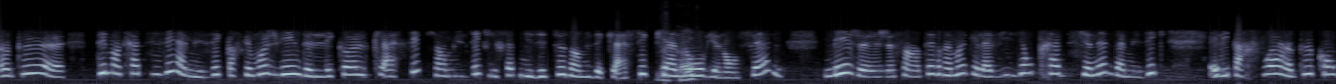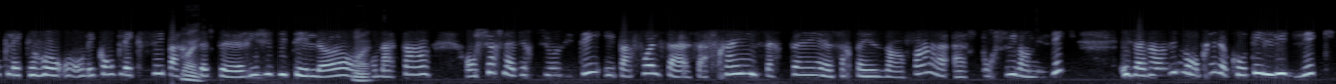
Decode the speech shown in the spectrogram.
un peu euh, démocratiser la musique parce que moi je viens de l'école classique en musique, j'ai fait mes études en musique classique, piano, violoncelle, mais je, je, sentais vraiment que la vision traditionnelle de la musique, elle est parfois un peu complexe, on, est complexé par cette euh, rigidité là, on, attend, on cherche la virtuosité et parfois ça, ça freine certains certains enfants à, à se poursuivre en musique. Et j'avais envie de montrer le côté ludique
